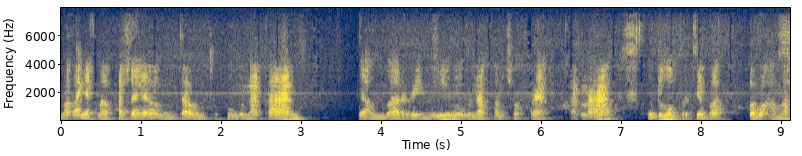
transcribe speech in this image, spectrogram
Makanya kenapa saya meminta untuk menggunakan gambar ini menggunakan software karena untuk mempercepat pemahaman.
